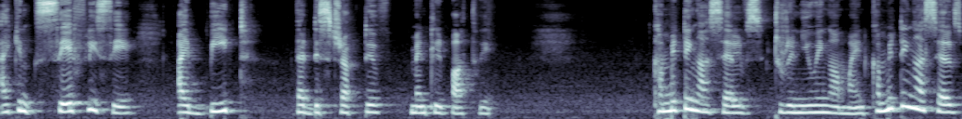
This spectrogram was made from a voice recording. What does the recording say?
I can safely say I beat that destructive mental pathway committing ourselves to renewing our mind, committing ourselves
